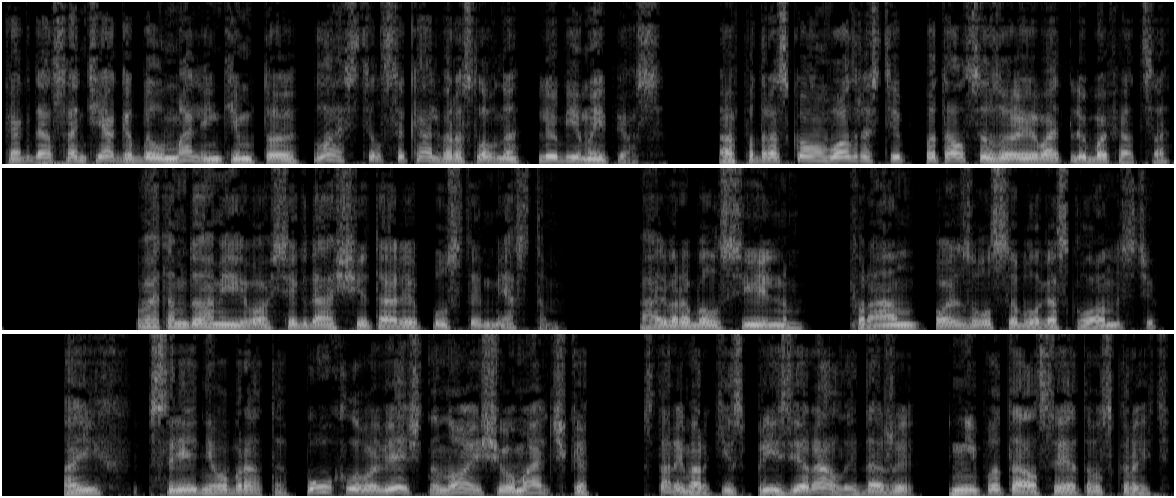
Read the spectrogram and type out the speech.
Когда Сантьяго был маленьким, то ластился к Альваро, словно любимый пес, а в подростковом возрасте пытался завоевать любовь отца. В этом доме его всегда считали пустым местом. Альваро был сильным, Фран пользовался благосклонностью, а их среднего брата, пухлого, вечно ноющего мальчика, старый маркиз презирал и даже не пытался этого скрыть.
